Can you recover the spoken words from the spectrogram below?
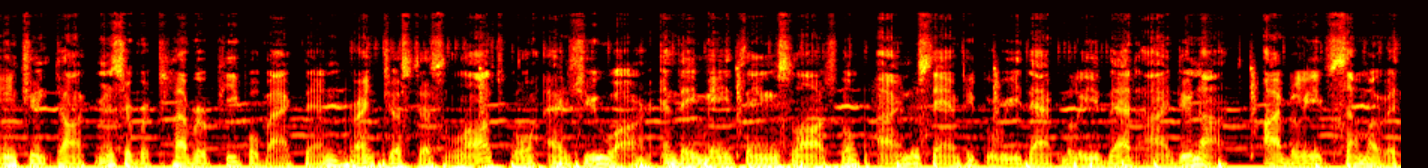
ancient documents. There were clever people back then, right? Just as logical as you are, and they made things logical. I understand people read that and believe that. I do not. I believe some of it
